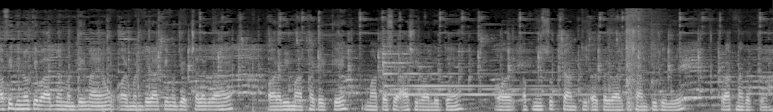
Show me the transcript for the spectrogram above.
काफ़ी दिनों के बाद मैं मंदिर में आया हूँ और मंदिर आके मुझे अच्छा लग रहा है और अभी माथा टेक के माता से आशीर्वाद लेते हैं और अपनी सुख शांति और परिवार की शांति के लिए प्रार्थना करते हैं।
